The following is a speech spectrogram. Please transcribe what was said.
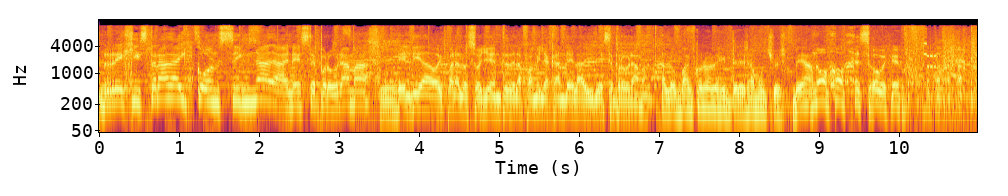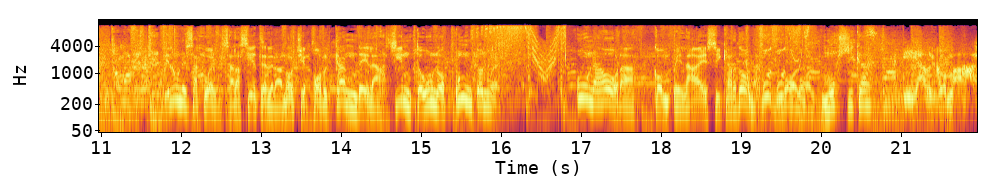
registrada y consignada en este programa el día de hoy para los oyentes de la familia Candela y de este programa. A los bancos no les interesa mucho eso. Vean. No, eso veo. De lunes a jueves a las 7 de la noche por Candela 101.9. Una hora con Peláez y Cardona. Fútbol, música y algo más.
